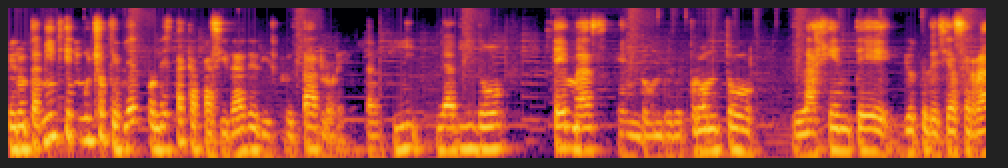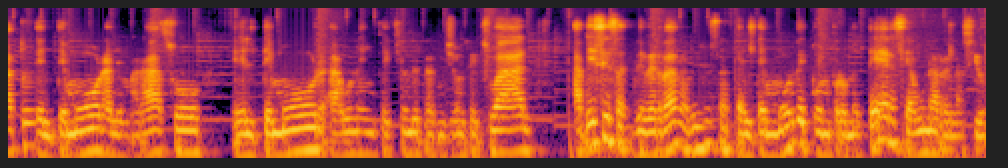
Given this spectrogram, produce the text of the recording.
pero también tiene mucho que ver con esta capacidad de disfrutarlo. Sí, ha habido temas en donde de pronto la gente, yo te decía hace rato, el temor al embarazo, el temor a una infección de transmisión sexual, a veces, de verdad, a veces hasta el temor de comprometerse a una relación.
